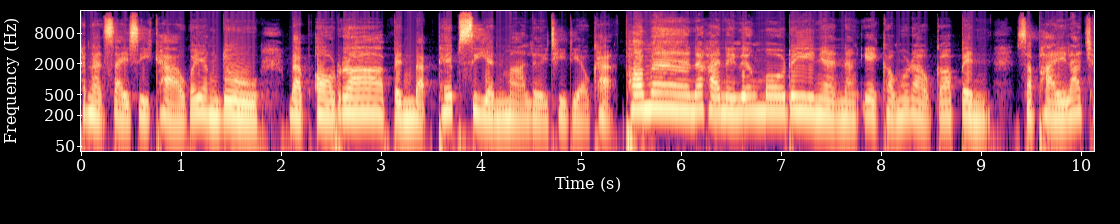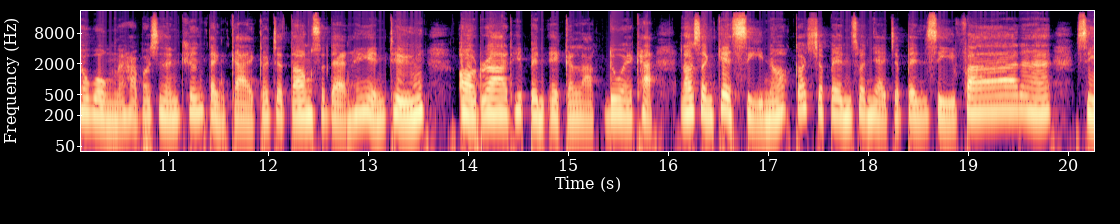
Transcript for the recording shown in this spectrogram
ขนาดใส่สีขาวก็ยังดูแบบออร่าเป็นแบบเทพเซียนมาเลยทีเดียวค่ะ พอมานะคะในเรื่องโมรีเนี่ยนางเอกของเราก็เป็นสะพ้ยราชวงศ์นะคะ เพราะฉะนั้นเครื่องแต่งกายก็จะต้องแสดงให้เห็นถึงออร่าที่เป็นเอกลักษณ์ด้วยค่ะ เราสังเกตสีเนาะก็จะเป็นส่วนใหญ่จะเป็นสีฟ้านะคะสี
